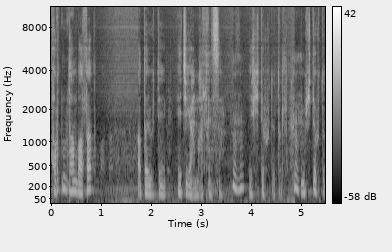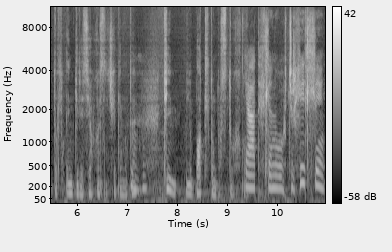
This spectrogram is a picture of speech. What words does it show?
Хурдан том болоод одоо юу гэдэг ээжигээ хамгаалах юмсан. Эрэгтэй хүмүүс бол эмэгтэй хүмүүс бол энэ гэрээс явах юмсан ч гэдэг юм уу тийм бодол тунд тусдаг байхгүй. Яа тэгэхээр нөгөө хүчирхийллийн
